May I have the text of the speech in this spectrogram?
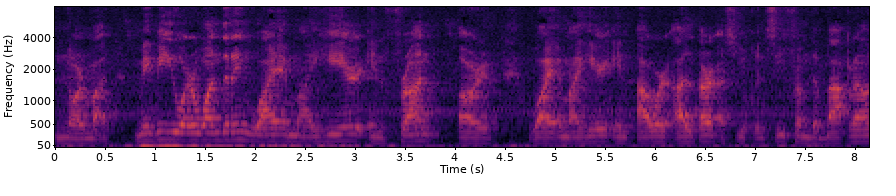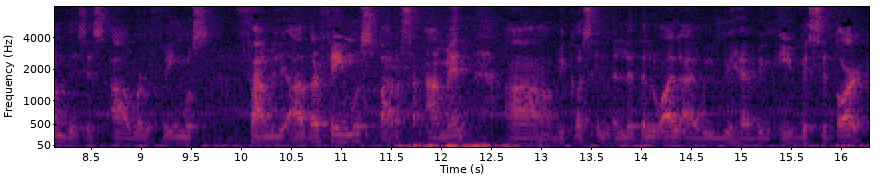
normal. Maybe you are wondering why am I here in front or why am I here in our altar? As you can see from the background, this is our famous family altar. Famous para sa amin uh, because in a little while I will be having a visitor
